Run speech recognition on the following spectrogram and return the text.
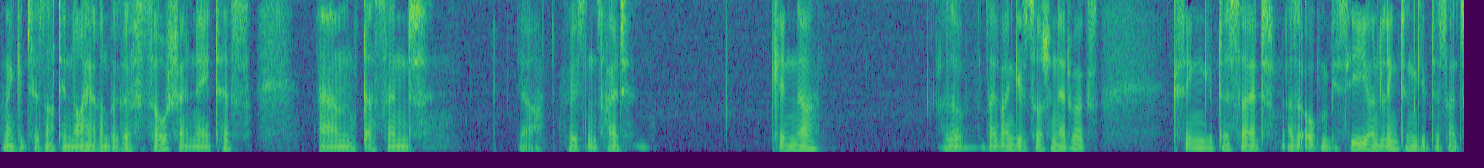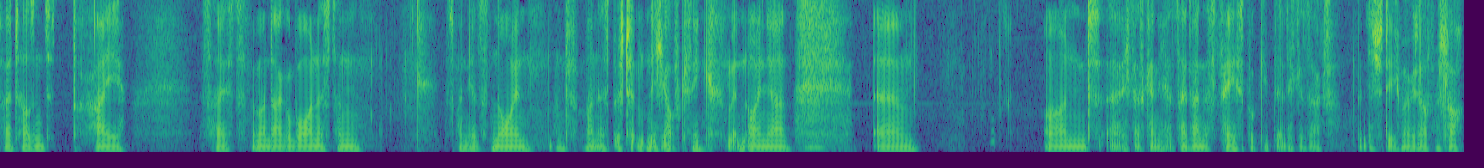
Und dann gibt es jetzt noch den neueren Begriff Social Natives. Ähm, das sind ja, höchstens halt Kinder. Also seit wann gibt es Social Networks? Xing gibt es seit, also OpenBC und LinkedIn gibt es seit 2003. Das heißt, wenn man da geboren ist, dann ist man jetzt neun und man ist bestimmt nicht auf Xing mit neun Jahren. Ähm, und äh, ich weiß gar nicht, seit wann es Facebook gibt, ehrlich gesagt. Bin ich, stehe ich mal wieder auf dem Schlauch.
